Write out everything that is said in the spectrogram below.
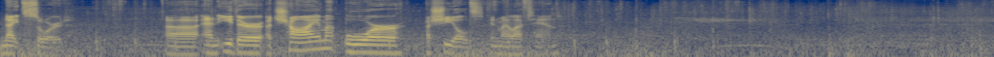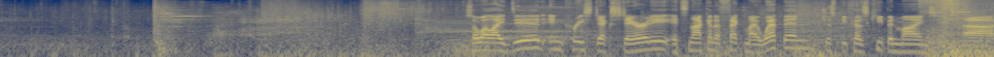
Knight Sword. Uh, and either a chime or a shield in my left hand. So while I did increase dexterity, it's not going to affect my weapon, just because keep in mind, uh,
